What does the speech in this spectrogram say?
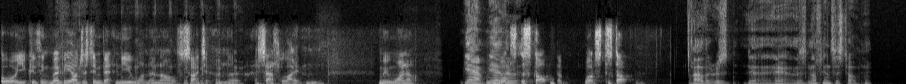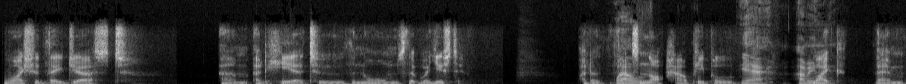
or you could think maybe I'll just invent a new one and I'll site it on a, a satellite. And I mean, why not? Yeah, yeah. What's there- to stop them? What's to stop them? oh, there is. Yeah, yeah, there's nothing to stop them. Why should they just um, adhere to the norms that we're used to? I don't. that's not how people Yeah, I mean, like them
